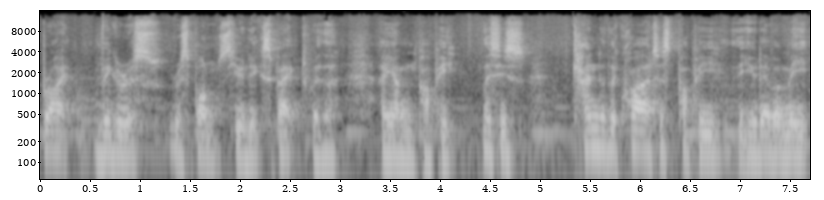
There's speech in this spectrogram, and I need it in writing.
bright, vigorous response you'd expect with a, a young puppy. This is kind of the quietest puppy that you'd ever meet.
